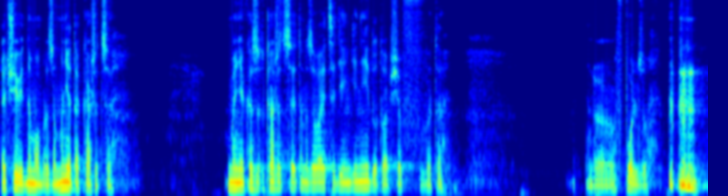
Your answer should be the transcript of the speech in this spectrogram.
Очевидным образом, мне так кажется. Мне кажется, это называется деньги не идут вообще в, в это э, в пользу.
